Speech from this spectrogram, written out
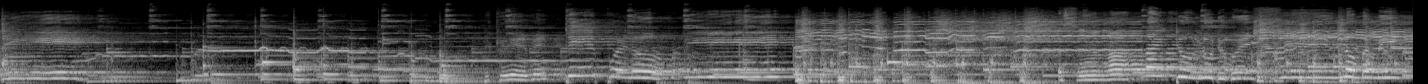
သည်တကယ်ပဲတီးပွဲလို့မပြီးအစင်လာနိုင်တူလူတကွင်ရှင်လို့မမီ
